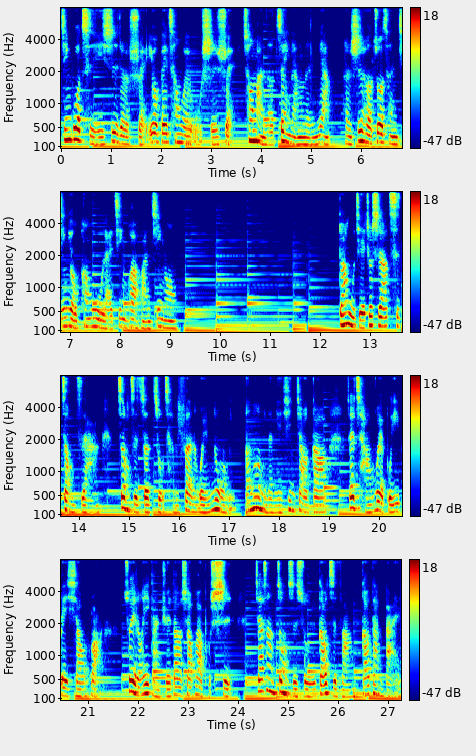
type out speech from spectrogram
经过此仪式的水又被称为午时水，充满了正阳能量。很适合做成精油喷雾来净化环境哦。端午节就是要吃粽子啊，粽子的主成分为糯米，而糯米的粘性较高，在肠胃不易被消化，所以容易感觉到消化不适。加上粽子属于高脂肪、高蛋白、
